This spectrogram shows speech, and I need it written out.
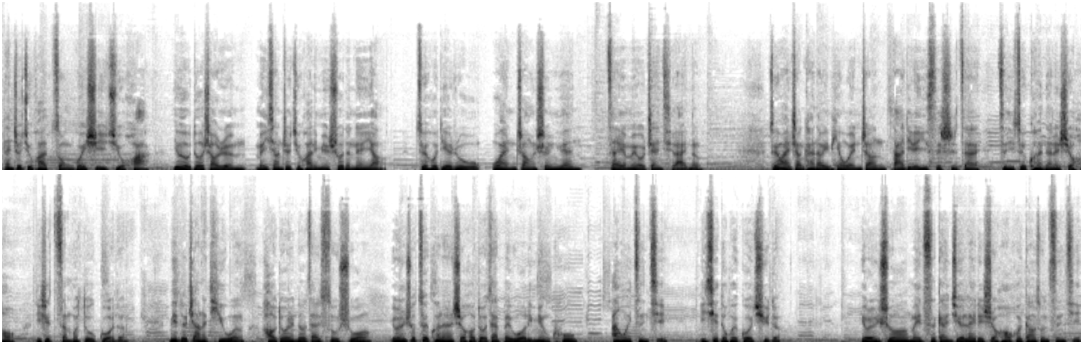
但这句话总归是一句话。又有多少人没像这句话里面说的那样，最后跌入万丈深渊，再也没有站起来呢？昨天晚上看到一篇文章，大抵的意思是在自己最困难的时候，你是怎么度过的？面对这样的提问，好多人都在诉说。有人说最困难的时候躲在被窝里面哭，安慰自己，一切都会过去的。有人说每次感觉累的时候，会告诉自己，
